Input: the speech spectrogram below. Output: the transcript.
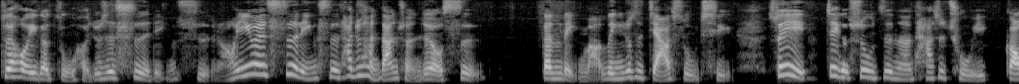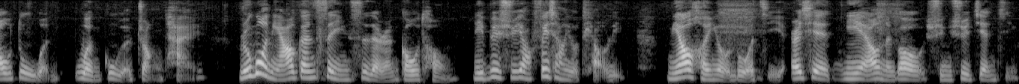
最后一个组合，就是四零四。然后因为四零四它就是很单纯，就有四跟零嘛，零就是加速器，所以这个数字呢，它是处于高度稳稳固的状态。如果你要跟四零四的人沟通，你必须要非常有条理，你要很有逻辑，而且你也要能够循序渐进，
